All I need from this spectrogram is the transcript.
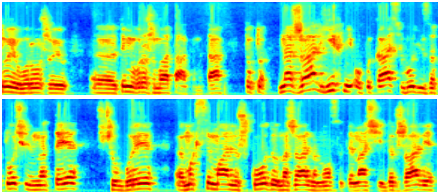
тою ворожою, е, тими ворожими атаками. Та? Тобто, на жаль, їхні ОПК сьогодні заточені на те, щоб максимальну шкоду, на жаль, наносити нашій державі,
